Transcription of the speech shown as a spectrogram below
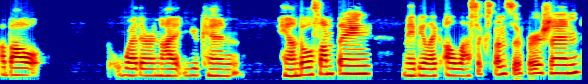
about whether or not you can handle something, maybe like a less expensive version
